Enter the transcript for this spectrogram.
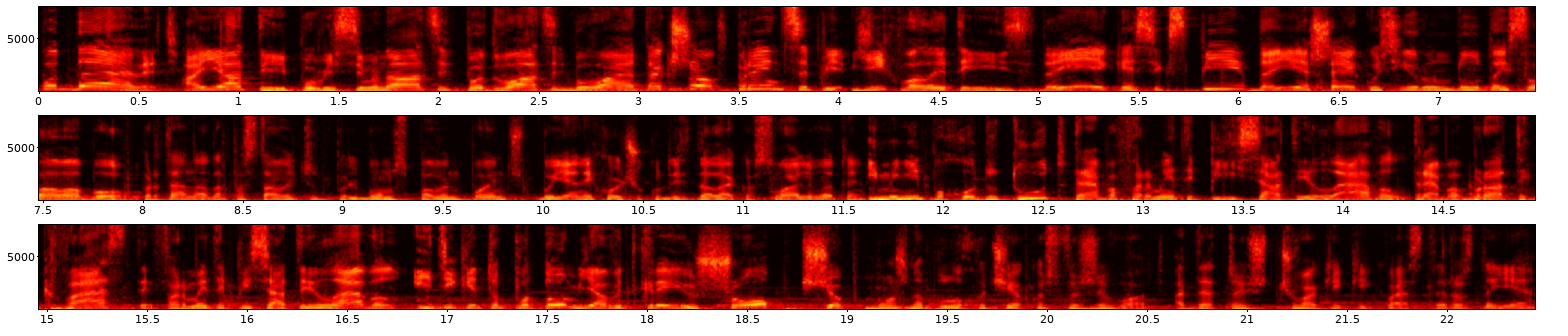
По 9. А я ти по 18, по 20 буває. Так що, в принципі, їх валити ізі. Дає якесь XP, дає ще якусь ерунду, та й слава Богу. Проте треба поставити тут по-любому спавенпойнт, бо я не хочу кудись далеко свалювати. І мені, походу, тут треба фармити 50-й левел, треба брати квести, фармити 50-й левел, і тільки то потім я відкрию шоп, щоб можна було хоч якось виживати. А де той чувак, який квести роздає?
